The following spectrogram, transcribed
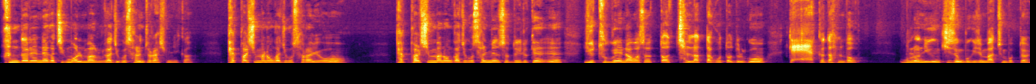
한 달에 내가 지금 얼마를 가지고 사는 줄 아십니까? 180만 원 가지고 살아요. 180만 원 가지고 살면서도 이렇게 예? 유튜브에 나와서 또 잘났다고 떠들고 깨끗한 한복 물론 이건 기성복이지 맞춤법도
